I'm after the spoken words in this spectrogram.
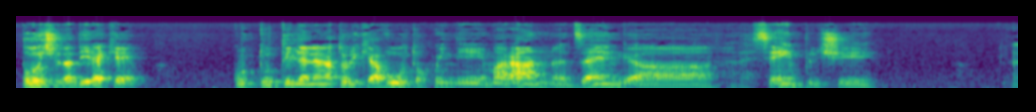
poi c'è da dire che con tutti gli allenatori che ha avuto, quindi Maran, Zenga, Semplici, eh,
